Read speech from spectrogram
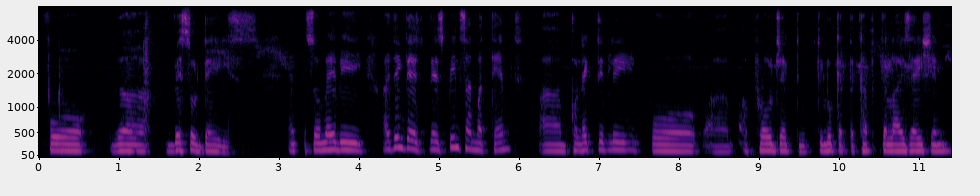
for the vessel days. And so maybe I think there's there's been some attempt um, collectively for uh, a project to, to look at the capitalization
